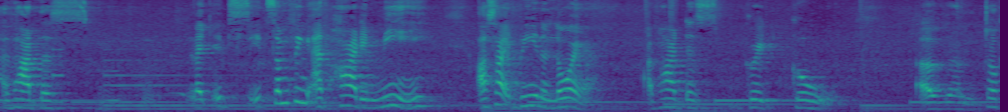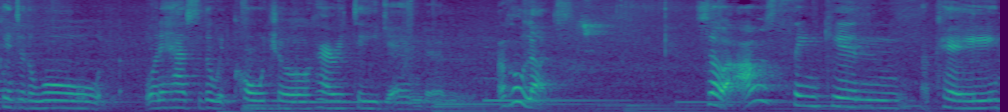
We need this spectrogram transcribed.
I've had this like it's it's something I've had in me. Aside being a lawyer, I've had this great goal of um, talking to the world when it has to do with culture, heritage, and um, a whole lot. So I was thinking, okay,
